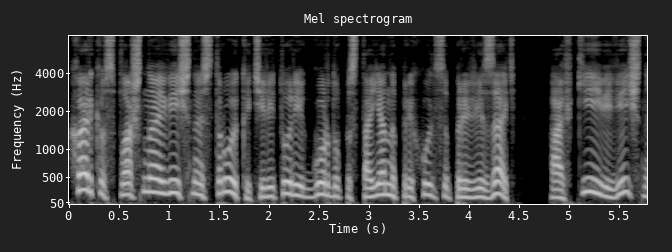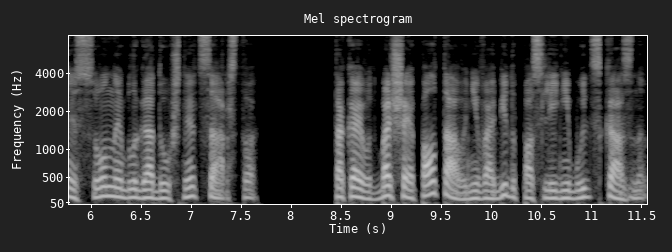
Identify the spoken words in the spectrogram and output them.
Харьков сплошная вечная стройка, территории к городу постоянно приходится прирезать, а в Киеве вечное сонное благодушное царство. Такая вот большая Полтава, не в обиду последней будет сказано.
